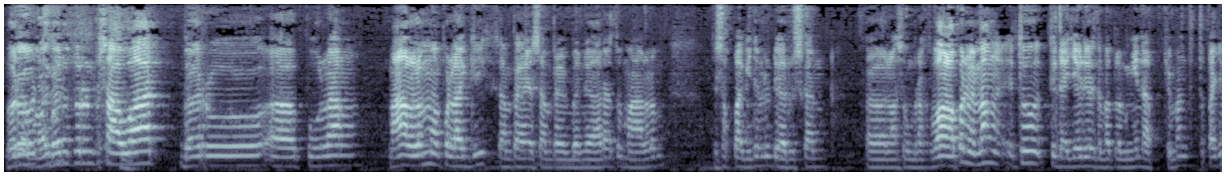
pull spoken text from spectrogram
baru apalagi- baru turun pesawat, baru eh, pulang malam apalagi sampai sampai bandara tuh malam. Besok paginya lu diharuskan eh, langsung berangkat. Walaupun memang itu tidak jauh dari tempat menginap, cuman tetap aja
